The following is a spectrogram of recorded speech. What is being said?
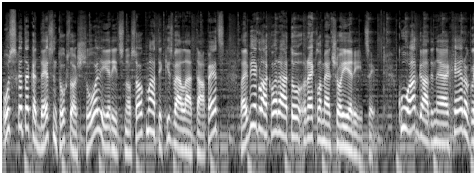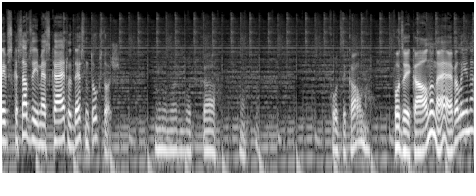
Uzskata, ka 10 000 soļu ierīces nosaukumā tika izvēlēta tāpēc, lai vieglāk varētu reklamēt šo ierīci. Ko atgādināja hieroglifs, kas apzīmē skaitli 10 000? Nu, varbūt kā nu, Fudzi kalna. Fudzija kalnu, nē, Evelīna.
